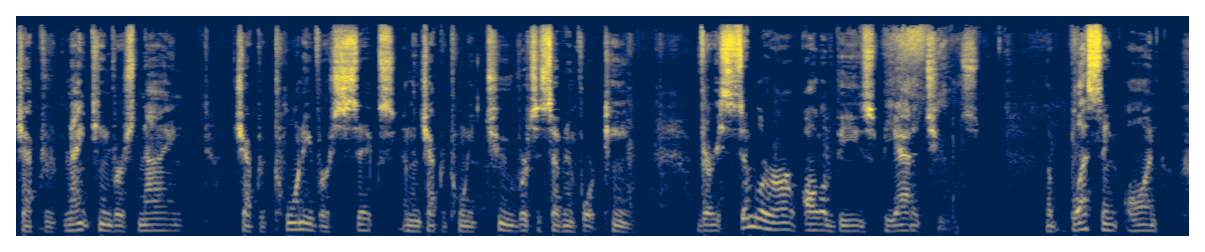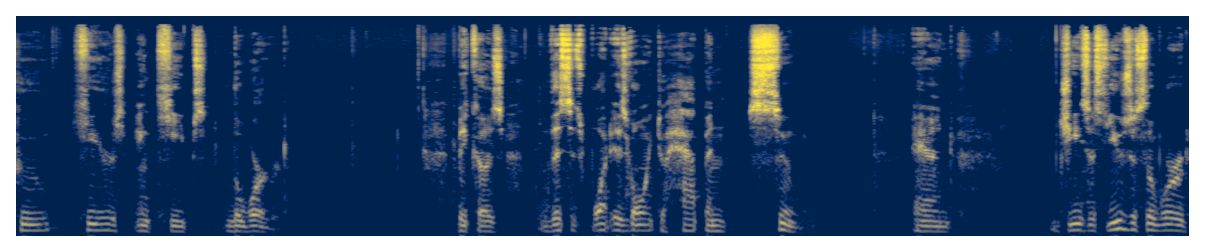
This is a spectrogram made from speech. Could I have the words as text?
chapter 19, verse 9, chapter 20, verse 6, and then chapter 22, verses 7 and 14. Very similar are all of these Beatitudes. The blessing on who hears and keeps the word. Because this is what is going to happen soon. And Jesus uses the word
